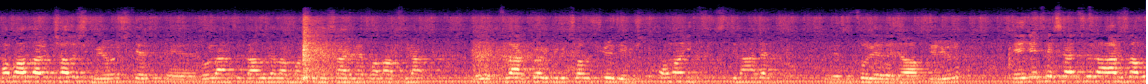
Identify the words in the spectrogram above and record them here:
tabanları çalışmıyor işte e, rolanti dalgalanması vesaire falan filan böyle traktör gibi çalışıyor demişti. Ona istinaden e, bu soruya da cevap veriyorum. ECT sensörü arızalı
